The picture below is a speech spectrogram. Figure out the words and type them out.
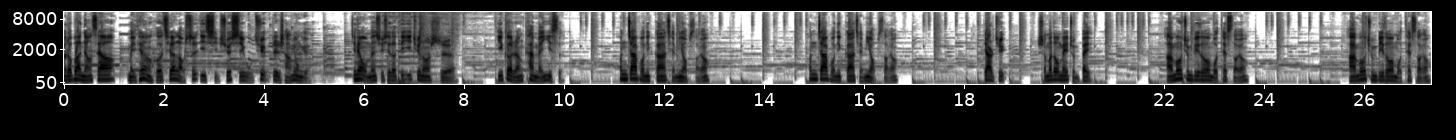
여러분안녕하세요每天和七恩老师一起学习五句日常用语。今天我们学习的第一句呢是一个人看没意思。혼자보니까재미없어 요。 혼자보니까재미없어 요。 第二句什么都没准备。아무준비도못했어 요。 아무준비도못했어 요。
